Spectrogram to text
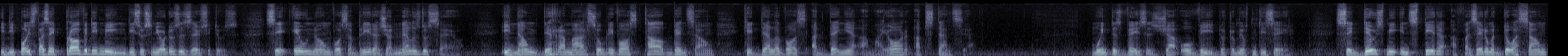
e depois fazei prova de mim, disse o Senhor dos Exércitos, se eu não vos abrir as janelas do céu e não derramar sobre vós tal benção que dela vos advenha a maior abstância. Muitas vezes já ouvi Dr. Milton dizer: se Deus me inspira a fazer uma doação,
